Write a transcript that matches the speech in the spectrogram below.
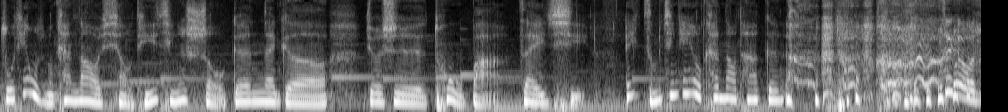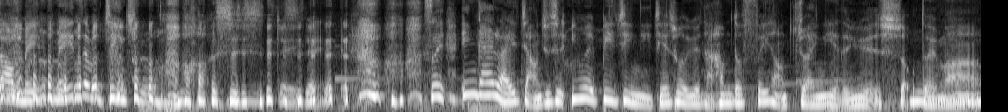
昨天我怎么看到小提琴手跟那个就是兔爸在一起？诶，怎么今天又看到他跟？这个我倒没 没这么清楚。是是，对对，所以应该来讲，就是因为毕竟你接触的乐坛，他们都非常专业的乐手，对吗？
